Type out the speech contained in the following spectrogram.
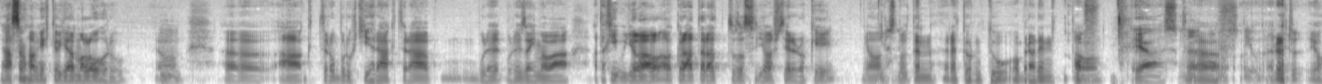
já jsem hlavně chtěl dělat malou hru. Jo? Hmm. Eh, a kterou budu chtít hrát, která bude, bude zajímavá. A taky udělal, akorát teda to zase dělal čtyři roky. Jo, to byl ten Return to Obradin. To, Off. Jasně. Uh, retu, jo,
